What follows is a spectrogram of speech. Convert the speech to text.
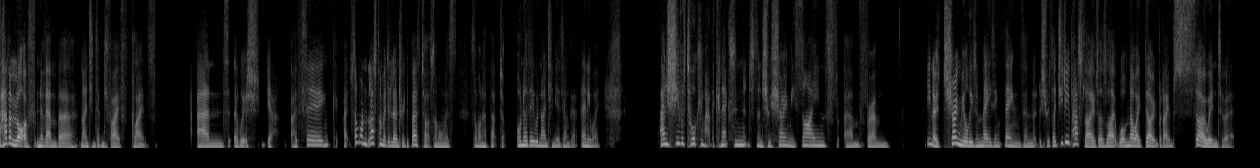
I have a lot of November 1975 clients, and uh, which, yeah, I think someone last time I did learn to read a birth chart, someone was someone had that. Chart. Oh no, they were 19 years younger. Anyway, and she was talking about the connections, and she was showing me signs um, from you know, showing me all these amazing things. And she was like, Do you do past lives? I was like, Well, no, I don't, but I'm so into it.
